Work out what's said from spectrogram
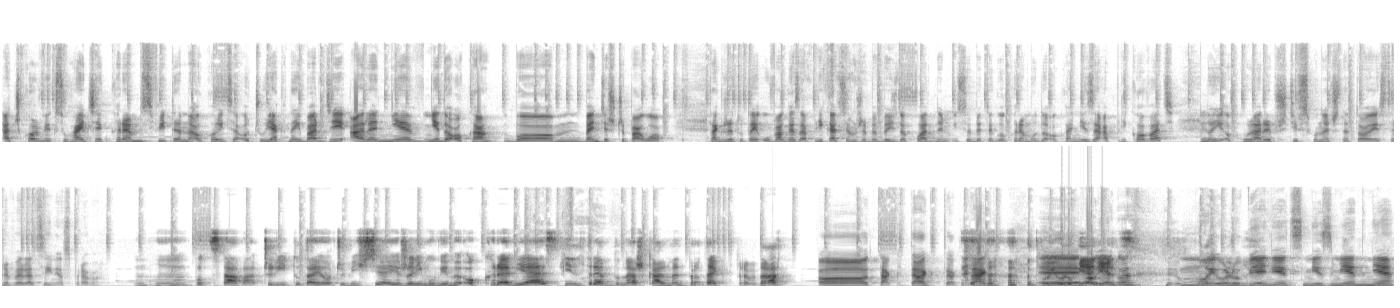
Aczkolwiek słuchajcie, krem z filtrem na okolice oczu jak najbardziej, ale nie, nie do oka, bo mm, będzie szczypało. Także tutaj uwaga z aplikacją, żeby być dokładnym i sobie tego kremu do oka nie zaaplikować. No i okulary przeciwsłoneczne to jest rewelacyjna sprawa. Mhm, podstawa, czyli tutaj oczywiście, jeżeli mówimy o kremie z filtrem, to nasz Calmen Protect, prawda? O, tak, tak, tak, tak. Twój E, ulubieniec. O jego, mój ulubieniec, niezmiennie.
